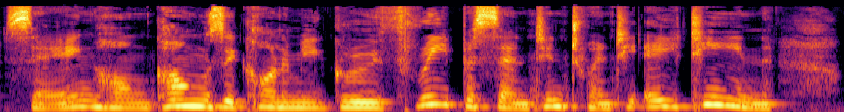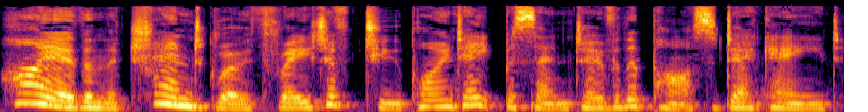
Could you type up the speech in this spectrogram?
saying Hong Kong's economy grew 3% in 2018, higher than the trend growth rate of 2.8% over the past decade.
